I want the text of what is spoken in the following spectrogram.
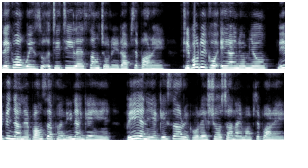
ဈေးကွက်ဝင်စုအကြီးကြီးလဲစောင့်ကြုံနေတာဖြစ်ပါတယ်။ဒီပုတ်တွေကို AI လိုမျိုးဤပညာနဲ့ပေါင်းဆက်ဖန်တီးနိုင်ခဲ့ရင်ဘေးရန်ရဲ့ကိစ္စတွေကိုလည်းရှော့ချနိုင်မှာဖြစ်ပါတယ်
